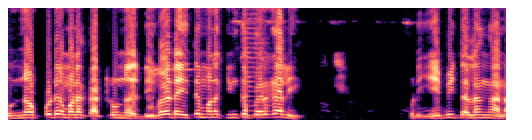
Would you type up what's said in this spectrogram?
ఉన్నప్పుడే మనకు అట్లున్నది. డివైడ్ అయితే మనకి ఇంకా పెరగాలి. ఇప్పుడు ఏపీ తెలంగాణ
